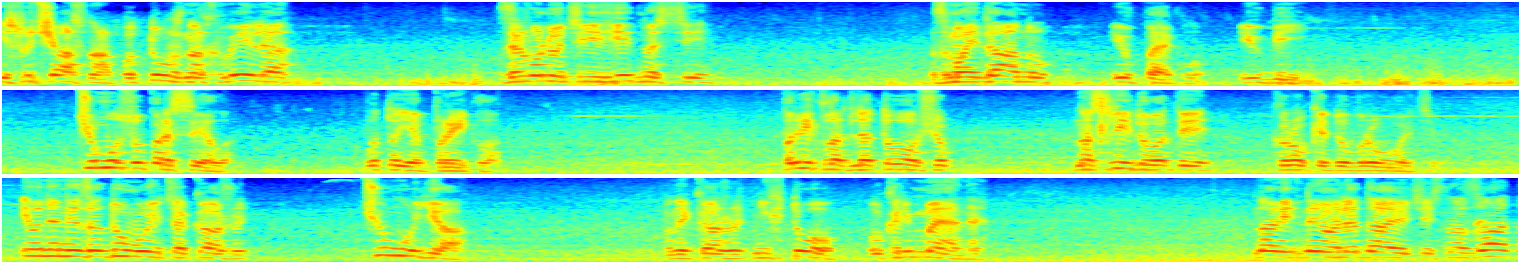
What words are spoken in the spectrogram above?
і сучасна потужна хвиля з Революції Гідності, з Майдану і в пекло, і в бій. Чому суперсила? Бо то є приклад. Приклад для того, щоб наслідувати кроки добровольців. І вони не задумуються, кажуть, чому я? Вони кажуть, ніхто, окрім мене. Навіть не оглядаючись назад,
